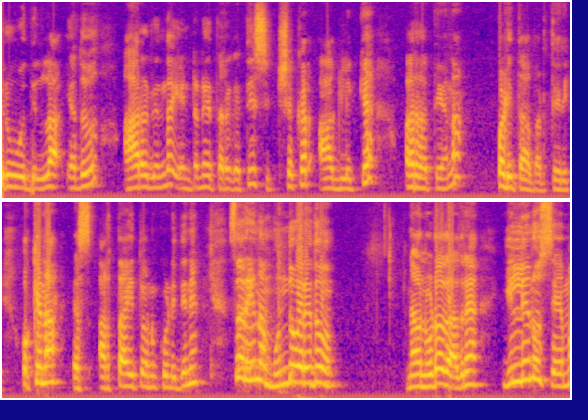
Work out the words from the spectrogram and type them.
ಇರುವುದಿಲ್ಲ. ಅದು ಆರರಿಂದ ಎಂಟನೇ ತರಗತಿ ಶಿಕ್ಷಕರ್ ಆಗಲಿಕ್ಕೆ ಅರ್ಹತೆಯನ್ನು ಪಡಿತಾ ಬರ್ತೀರಿ. ಓಕೆನಾ ಎಸ್ ಅರ್ಥ ಆಯಿತು ಅಂದ್ಕೊಂಡಿದ್ದೀನಿ ಸರ್ ಇನ್ನು ಮುಂದುವರೆದು ನಾವು ನೋಡೋದಾದರೆ ಇಲ್ಲಿನೂ same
